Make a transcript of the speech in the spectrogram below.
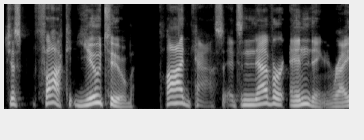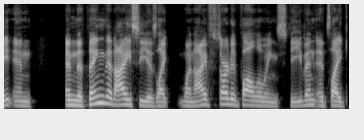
just fuck YouTube, podcasts. It's never ending, right? And and the thing that I see is like when I've started following Steven, it's like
